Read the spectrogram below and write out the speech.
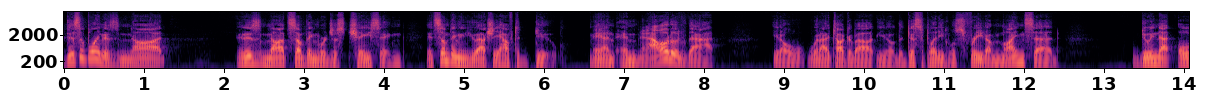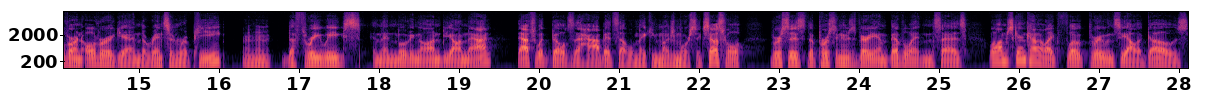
discipline is not it is not something we're just chasing. It's something that you actually have to do. And and Yeah. out of that, you know, when I talk about, you know, the discipline equals freedom mindset, doing that over and over again, the rinse and repeat, Mm-hmm. the three weeks and then moving on beyond that, that's what builds the habits that will make you much more successful versus the person who's very ambivalent and says, Well, I'm just gonna kind of like float through and see how it goes.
